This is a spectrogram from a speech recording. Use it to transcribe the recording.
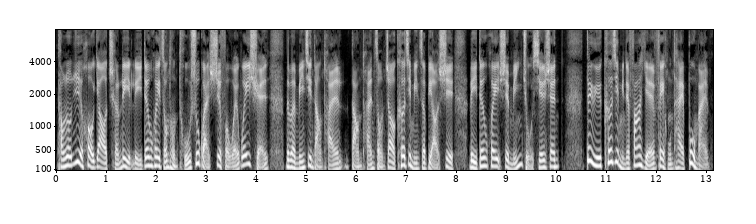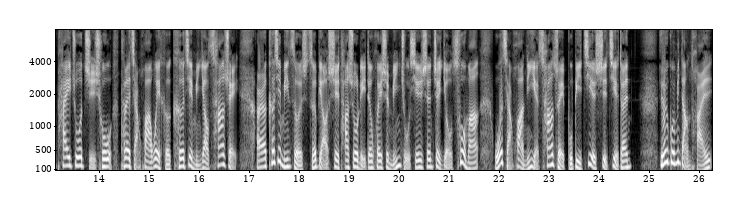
倘若日后要成立李登辉总统图书馆，是否为威权？那么，民进党团党团总召柯建明则表示，李登辉是民主先生。对于柯建明的发言，费鸿泰不满，拍桌指出他的讲话为何柯建明要插嘴？而柯建明则则表示，他说李登辉。是民主先生，这有错吗？我讲话你也插嘴，不必借势借端。由于国民党团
